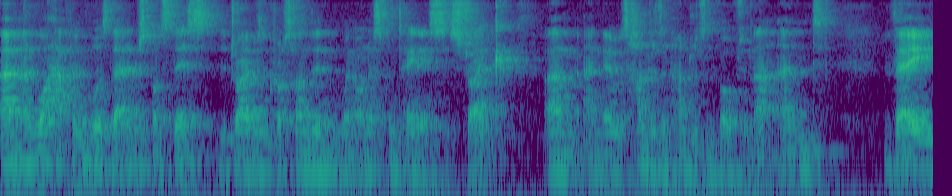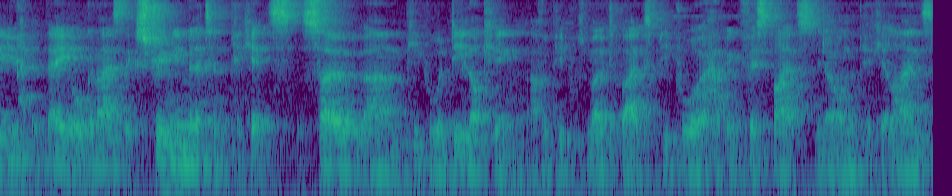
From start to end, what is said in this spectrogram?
Um, and what happened was that in response to this, the drivers across London went on a spontaneous strike, um, and there was hundreds and hundreds involved in that. And they you, they organised extremely militant pickets. So um, people were delocking other people's motorbikes. People were having fist fights, you know, on the picket lines.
